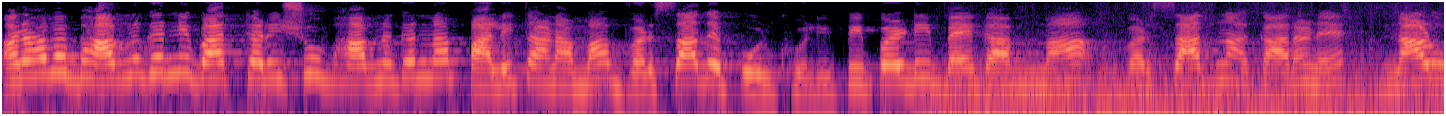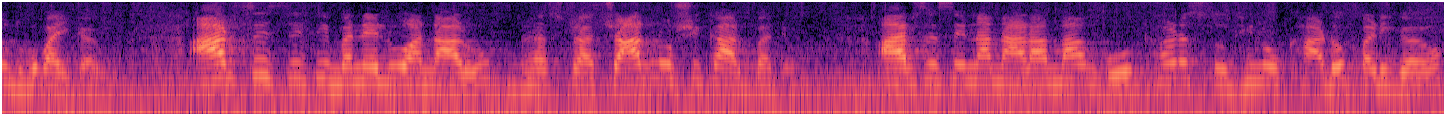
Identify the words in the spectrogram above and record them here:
અને હવે ભાવનગરની વાત કરીશું. ભાવનગરના પાલીતાણામાં વરસાદે પોલ ખોલી. પીપરડી બે ગામમાં વરસાદના કારણે નાળું ધોવાઈ ગયું. આરસીસીથી બનેલું આ નાળું ભ્રષ્ટાચારનો શિકાર બન્યું. આરસીસીના નાળામાં ગોઠણ સુધીનો ખાડો પડી ગયો.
